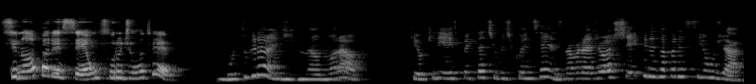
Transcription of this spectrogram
Se não aparecer, é um furo de roteiro. Muito grande, na moral. Que eu criei a expectativa de conhecer eles. Na verdade, eu achei que eles apareciam já.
